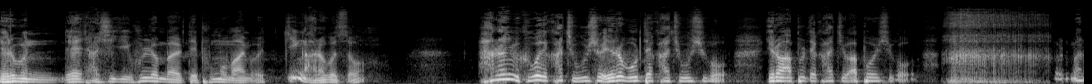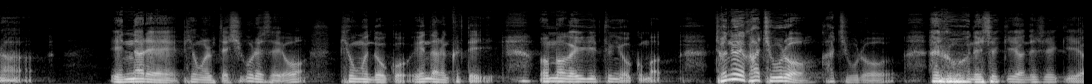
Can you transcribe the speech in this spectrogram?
여러분, 내 자식이 훈련 받을 때 부모 마음이 찡안 하겠어? 하나님이 그곳에 같이 우시고, 여러분 울 때 같이 우시고, 여러분 아플 때 같이 아파오시고, 하, 얼마나 옛날에 병을 때 시골에서요, 병원도 없고, 옛날엔 그때 엄마가 이게 등이 없고 막, 저녁에 같이 울어. 같이 울어. 아이고, 내 새끼야, 내 새끼야.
